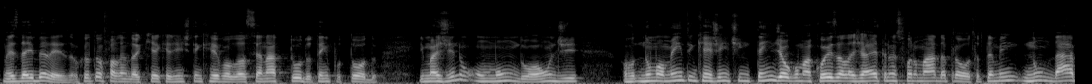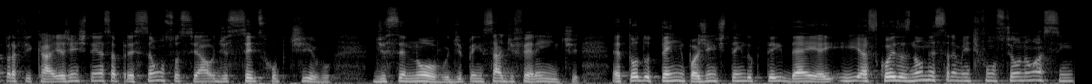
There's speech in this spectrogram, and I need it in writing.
Mas daí beleza. O que eu estou falando aqui é que a gente tem que revolucionar tudo o tempo todo. Imagina um mundo onde no momento em que a gente entende alguma coisa, ela já é transformada para outra. Também não dá para ficar. E a gente tem essa pressão social de ser disruptivo, de ser novo, de pensar diferente. É todo tempo a gente tendo que ter ideia. E as coisas não necessariamente funcionam assim.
